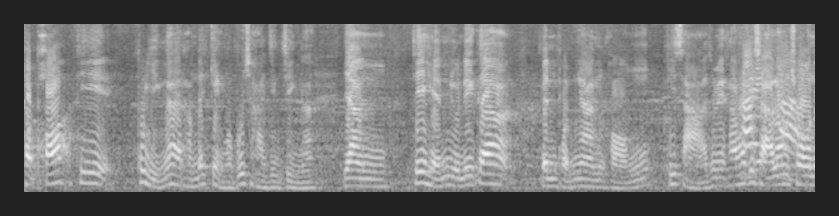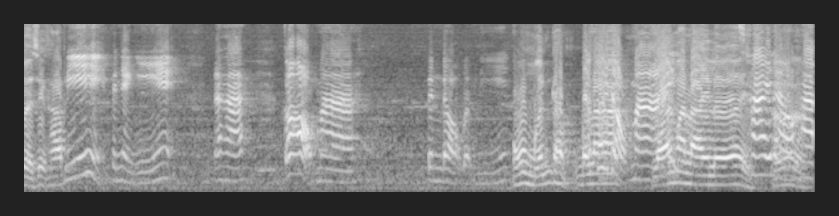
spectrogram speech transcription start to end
เฉพาะที่ผู้หญิงน่าจะทำได้เก่งกว่าผู้ชายจริงๆนะอย่างที่เห็นอยู่นี่ก็เป็นผลงานของพี่สาใช่ไหมครับให้พี่สาลองโชว์หน่อยสิครับนี่เป็นอย่างนี้นะคะ ก็ออกมา เป็นดอกแบบนี้ โอ้เหมือนกับเวลาก็คือดอกไม้ ร้อยมาลายเลยใช่แล้วค่ะอ่า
